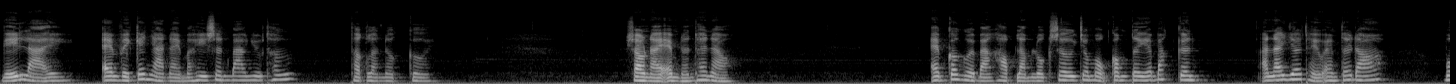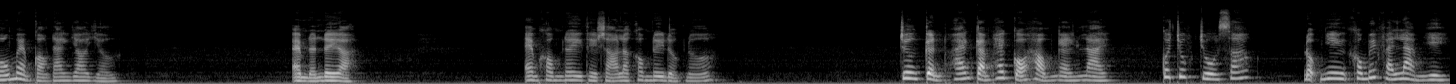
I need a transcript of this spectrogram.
Nghĩ lại, em vì cái nhà này mà hy sinh bao nhiêu thứ. Thật là nực cười. Sau này em định thế nào? Em có người bạn học làm luật sư cho một công ty ở bắc kinh. Anh ấy giới thiệu em tới đó. Vốn em còn đang do dự. Em định đi à? Em không đi thì sợ là không đi được nữa. Trương kình thoáng cảm thấy cổ họng ngạn lại, có chút chua xót đột nhiên không biết phải làm gì.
